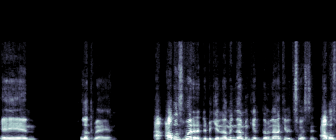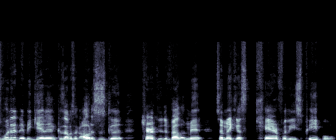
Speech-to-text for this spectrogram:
And look, man, I, I, was with it at the beginning. Let me let me get let me not get it twisted. I was with it at the beginning because I was like, oh, this is good character development to make us care for these people.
